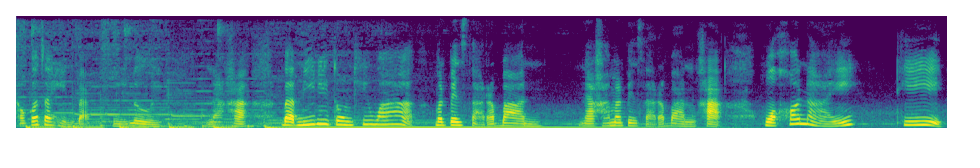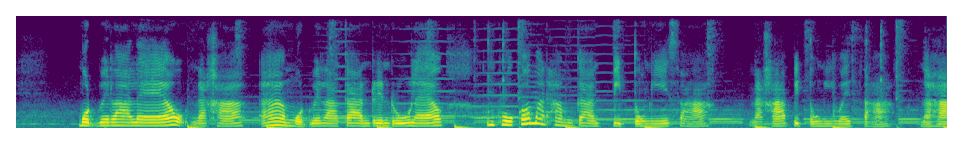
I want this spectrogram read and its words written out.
เขาก็จะเห็นแบบนี้เลยนะคะ แบบนี้ดีตรงที่ว่ามันเป็นสารบัญนะคะ มันเป็นสารบัญค่ะ หัวข้อไหนที่ หมดเวลาแล้วนะคะอ่าหมดเวลาการเรียนรู้แล้ว คุณครูก็มาทำการปิดตรงนี้ซะนะคะ ปิดตรงนี้ไว้ซะนะคะ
